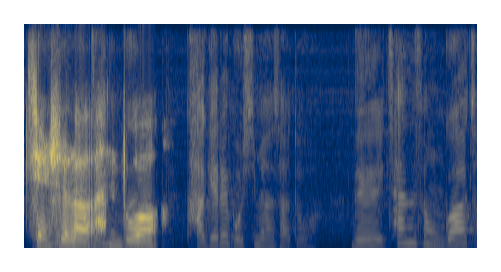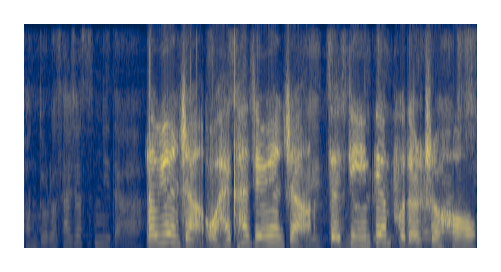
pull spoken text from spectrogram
现实了很多。那院长，我还看见院长在经营店铺的时候，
